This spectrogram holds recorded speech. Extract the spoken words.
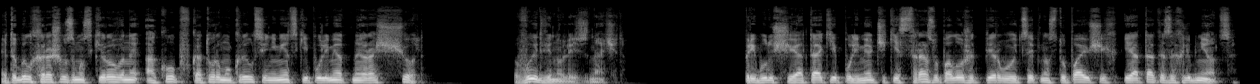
Это был хорошо замаскированный окоп, в котором укрылся немецкий пулеметный расчет. Выдвинулись, значит. При будущей атаке пулеметчики сразу положат первую цепь наступающих, и атака захлебнется.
